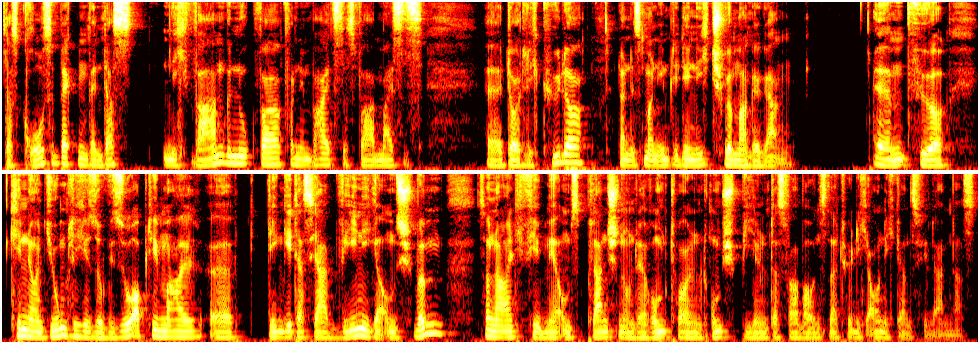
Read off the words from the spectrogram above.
das große Becken, wenn das nicht warm genug war von dem Beheiz, das war meistens äh, deutlich kühler, dann ist man eben in den Nichtschwimmer gegangen. Ähm, für Kinder und Jugendliche sowieso optimal. Äh, denen geht das ja weniger ums Schwimmen, sondern eigentlich viel mehr ums Planschen und Herumtollen und Rumspielen. Und das war bei uns natürlich auch nicht ganz viel anders.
